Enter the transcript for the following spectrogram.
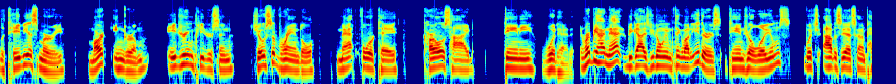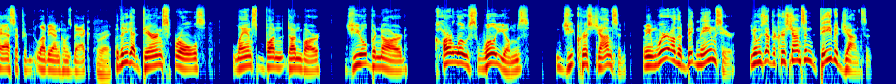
Latavius Murray, Mark Ingram, Adrian Peterson, Joseph Randle, Matt Forte, Carlos Hyde, Danny Woodhead, and right behind that would be guys you don't even think about either is DeAngelo Williams, which obviously that's going to pass after Le'Veon comes back. right. But then you got Darren Sproles, Lance Bun- Dunbar, Gio Bernard, Carlos Williams, G- Chris Johnson. I mean, where are the big names here? You know who's after Chris Johnson? David Johnson.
